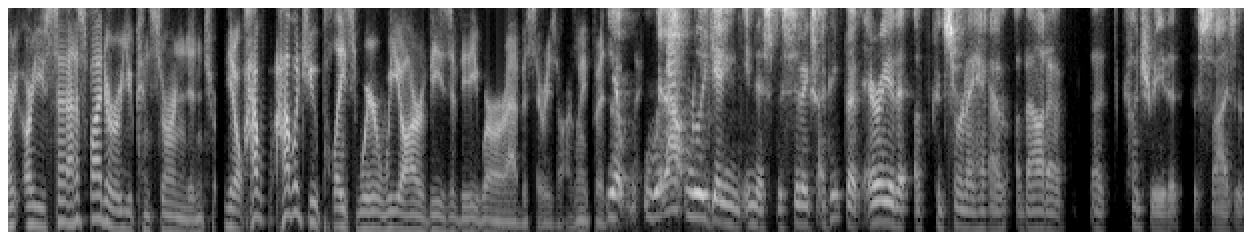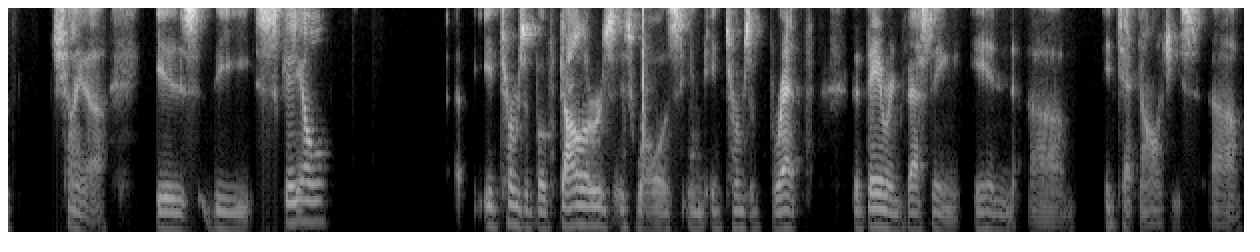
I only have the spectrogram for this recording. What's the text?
are, are you satisfied or are you concerned? And you know, how, how would you place where we are vis-a-vis where our adversaries are? Let me put it. Yeah, without really getting into specifics, I think the area that, of concern I have about a, a country that the size of China is the scale uh, in terms of both dollars as well as in, in terms of breadth that they are investing in um, in technologies. Uh,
